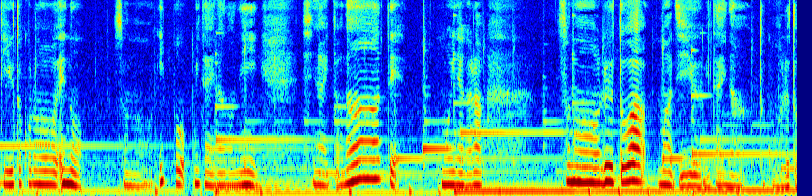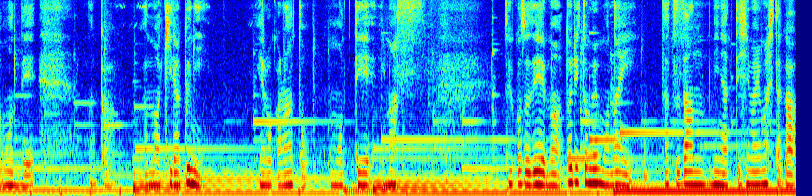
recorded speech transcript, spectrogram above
っていうところへのその一歩みたいなのにしないとなーって思いながらそのルートはまあ自由みたいなとこもあると思うんでなんかあの気楽にやろうかなと思っています。ということでまあ取り留めもない雑談になってしまいましたが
